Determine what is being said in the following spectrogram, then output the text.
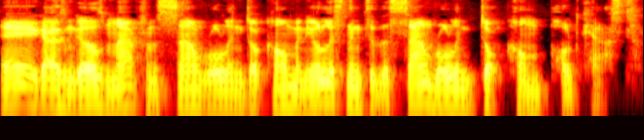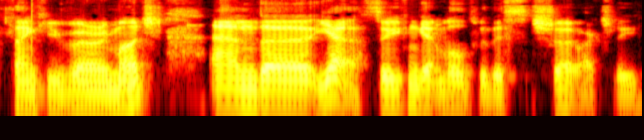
Hey, guys and girls, Matt from soundrolling.com, and you're listening to the soundrolling.com podcast. Thank you very much. And uh, yeah, so you can get involved with this show actually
